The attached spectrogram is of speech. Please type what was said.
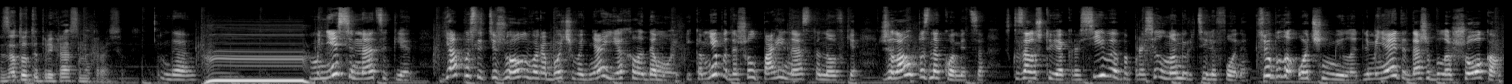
Зато ты прекрасно накрасилась. Да. Мне 17 лет. Я после тяжелого рабочего дня ехала домой, и ко мне подошел парень на остановке. Желал познакомиться. Сказал, что я красивая, попросил номер телефона. Все было очень мило. Для меня это даже было шоком,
